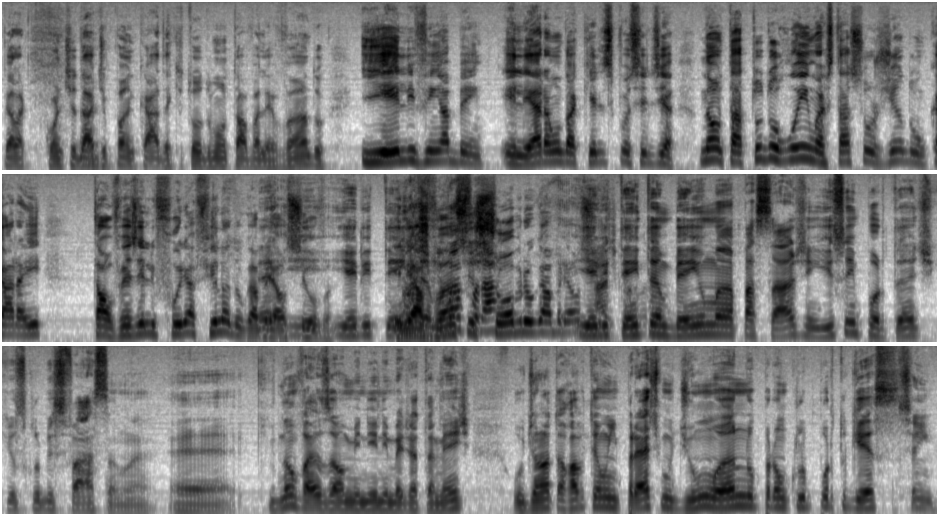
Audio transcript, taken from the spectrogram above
pela quantidade de pancada que todo mundo estava levando, e ele vinha bem. Ele era um daqueles que você dizia: não, tá tudo ruim, mas está surgindo um cara aí. Talvez ele fure a fila do Gabriel é, e, Silva. E ele tem ele avance sobre o Gabriel Silva. E ele tem também uma passagem, e isso é importante que os clubes façam, né? É, que não vai usar o menino imediatamente, o Jonathan Robert tem um empréstimo de um ano para um clube português. Sim.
